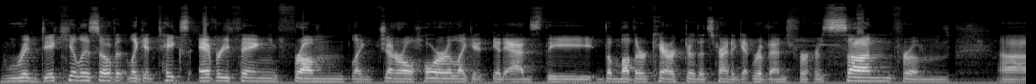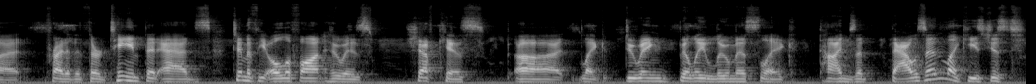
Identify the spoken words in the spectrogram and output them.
ridiculous over like it takes everything from like general horror like it, it adds the the mother character that's trying to get revenge for her son from uh, Friday the 13th it adds Timothy Olyphant who is Chef Kiss uh, like doing Billy Loomis like times a thousand. Like he's just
